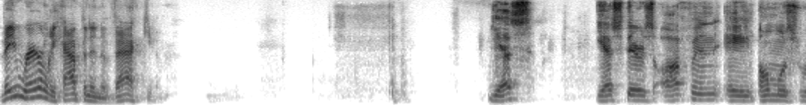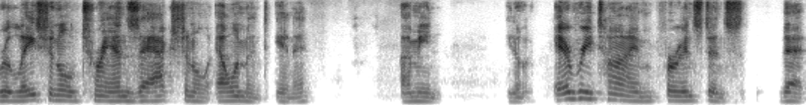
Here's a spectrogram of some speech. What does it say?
they rarely happen in a vacuum. Yes. Yes, there's often a almost relational transactional element in it. I mean, you know, every time, for instance, that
